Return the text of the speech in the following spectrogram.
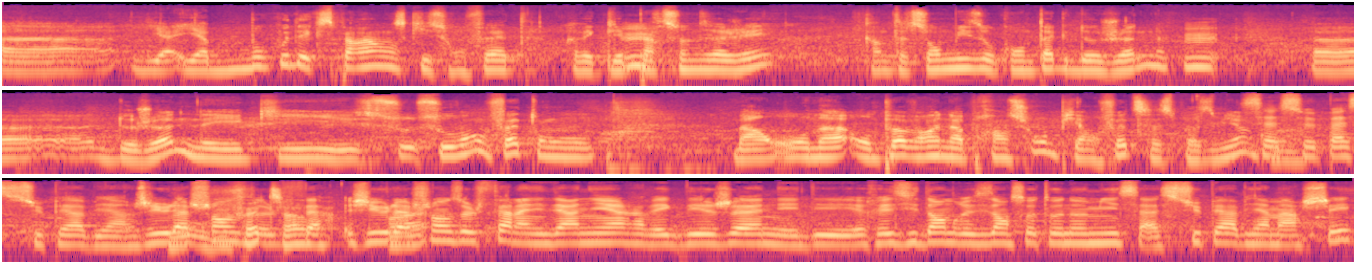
Euh, Il y, a- il y a beaucoup d'expériences qui sont faites avec les Mm. personnes âgées quand elles sont mises au contact de jeunes, Mm. euh, de jeunes et qui sou- souvent en fait on, bah, on a, on peut avoir une appréhension et puis en fait ça se passe bien. Ça quoi. se passe super bien. J'ai eu la chance de le faire. J'ai eu la chance de le faire l'année dernière avec des jeunes et des résidents de résidence autonomie. Ça a super bien marché.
